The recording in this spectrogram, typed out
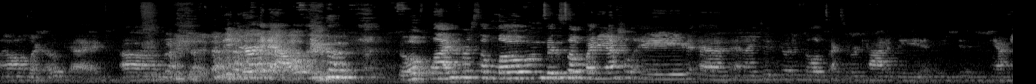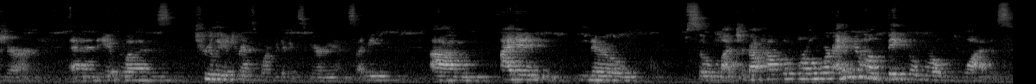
I was like, okay, um, figure it out. go apply for some loans and some financial aid. And, and I did go to Phillips Exeter Academy in, in New Hampshire. And it was truly a transformative experience. I mean, um, I didn't know so much about how the world worked. I didn't know how big the world was,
